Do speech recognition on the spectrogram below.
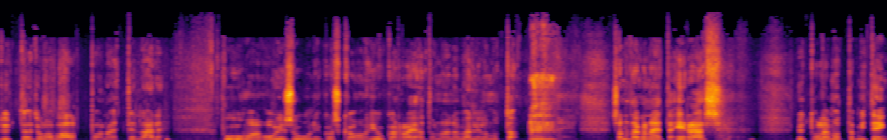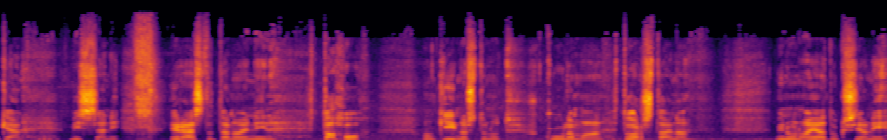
Nyt täytyy olla valppaana, etten lähde puhumaan ohi suuni, koska on hiukan rajaton aina välillä. Mutta sanotaanko näin, että eräs, nyt olematta mitenkään missään, niin eräs tota noin, niin, taho on kiinnostunut kuulemaan torstaina minun ajatuksiani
